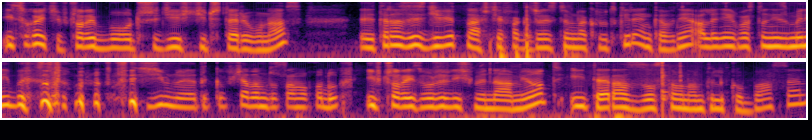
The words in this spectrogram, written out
I słuchajcie, wczoraj było 34 u nas, teraz jest 19, fakt, że jestem na krótki rękaw, nie? Ale niech was to nie zmyli, bo jest naprawdę zimno, ja tylko wsiadam do samochodu. I wczoraj złożyliśmy namiot i teraz został nam tylko basen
